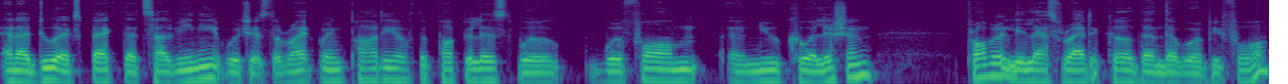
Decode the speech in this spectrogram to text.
And I do expect that Salvini, which is the right-wing party of the populists, will will form a new coalition, probably less radical than they were before,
